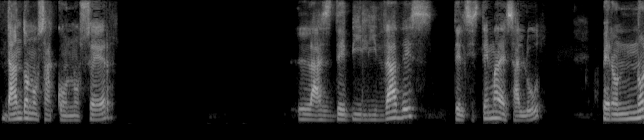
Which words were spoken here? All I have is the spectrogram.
dándonos a conocer las debilidades del sistema de salud, pero no,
